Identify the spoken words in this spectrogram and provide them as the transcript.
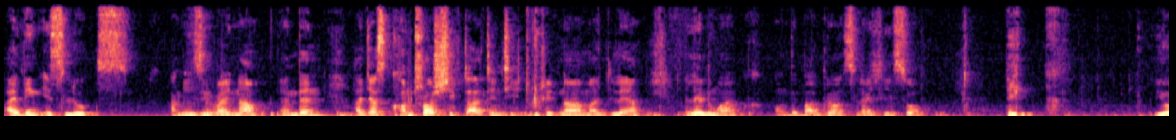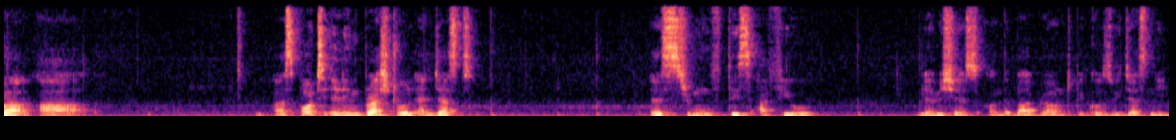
I think it looks amazing right now. And then i just control shift alt and t to create now a merge layer. And let me work on the background slightly. So pick your uh, a spot healing brush tool and just let's remove this a few blemishes on the background because we just need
